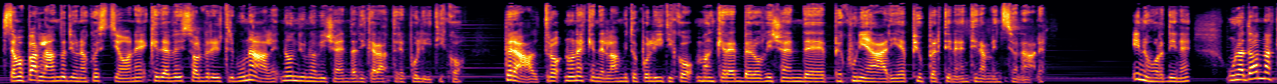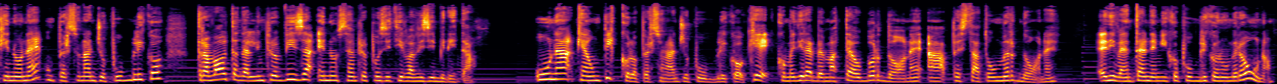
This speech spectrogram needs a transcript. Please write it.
Stiamo parlando di una questione che deve risolvere il Tribunale, non di una vicenda di carattere politico. Peraltro, non è che nell'ambito politico mancherebbero vicende pecuniarie più pertinenti da menzionare. In ordine, una donna che non è un personaggio pubblico, travolta dall'improvvisa e non sempre positiva visibilità. Una che è un piccolo personaggio pubblico che, come direbbe Matteo Bordone, ha pestato un merdone e diventa il nemico pubblico numero uno.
